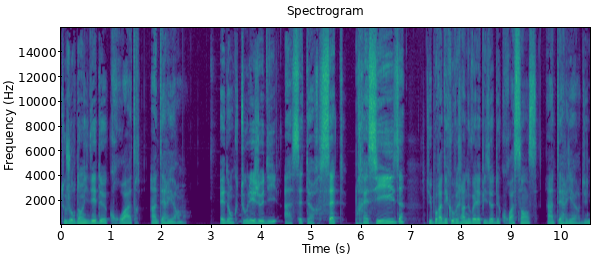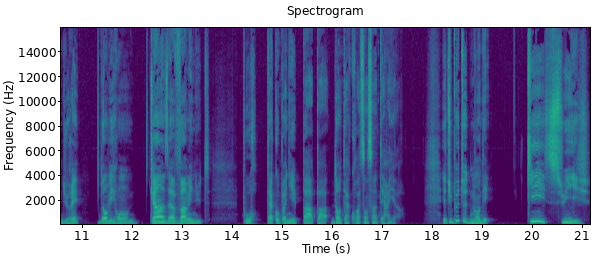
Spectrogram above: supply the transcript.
toujours dans l'idée de croître intérieurement. Et donc tous les jeudis à 7h07 précise, tu pourras découvrir un nouvel épisode de croissance intérieure d'une durée d'environ 15 à 20 minutes pour t'accompagner pas à pas dans ta croissance intérieure. Et tu peux te demander, qui suis-je?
